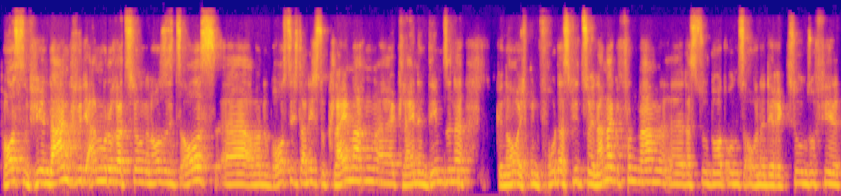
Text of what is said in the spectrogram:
Thorsten, vielen Dank für die Anmoderation. Genauso sieht es aus. Äh, aber du brauchst dich da nicht so klein machen. Äh, klein in dem Sinne. Genau, ich bin froh, dass wir zueinander gefunden haben, äh, dass du dort uns auch in der Direktion so viel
